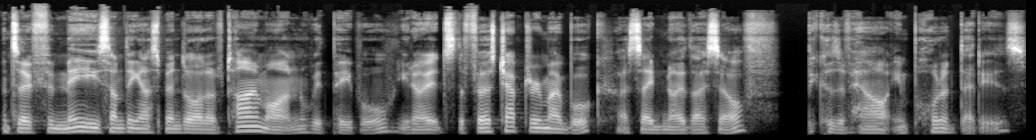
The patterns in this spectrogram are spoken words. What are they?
And so for me, something I spend a lot of time on with people, you know, it's the first chapter in my book. I say, Know thyself because of how important that is.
